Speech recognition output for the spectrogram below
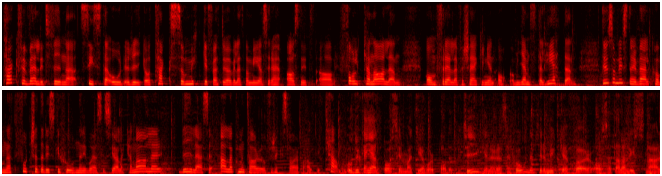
Tack för väldigt fina sista ord, Ulrika. Och tack så mycket för att du har velat vara med oss i det här avsnittet av Folkkanalen om föräldraförsäkringen och om jämställdheten. Du som lyssnar är välkommen att fortsätta diskussionen i våra sociala kanaler. Vi läser alla kommentarer och försöker svara på allt vi kan. Och du kan hjälpa oss genom att ge vår podd ett betyg eller en recension. Det betyder mycket för oss att alla lyssnar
